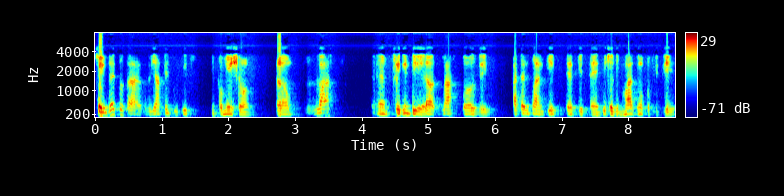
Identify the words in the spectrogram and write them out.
So investors are reacting to this information. Um, last um, trading day, last Thursday, Access Bank gave 10%, which was the maximum for the day.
